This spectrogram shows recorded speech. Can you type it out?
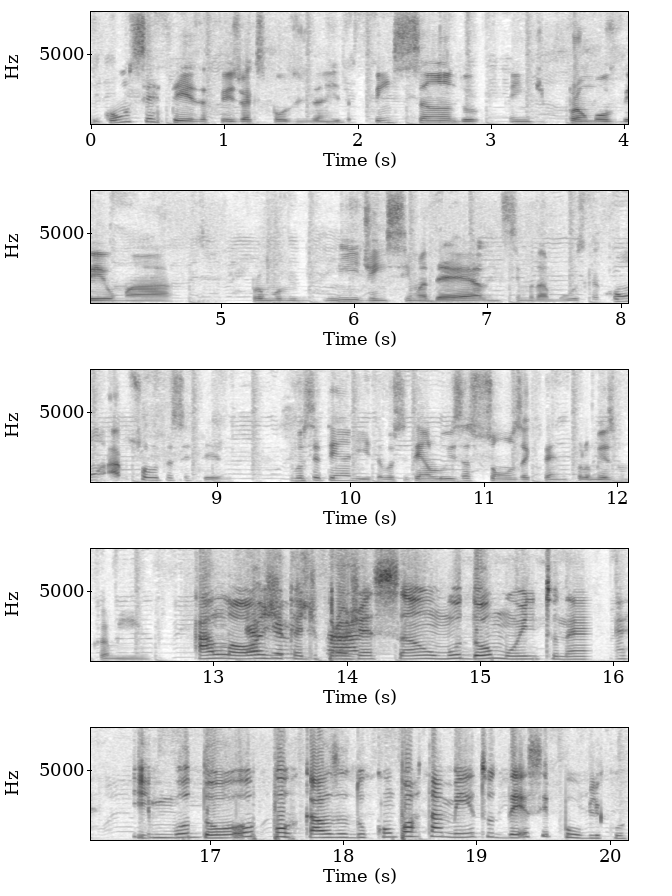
e com certeza fez o Expose de Anitta pensando em promover uma promover mídia em cima dela, em cima da música, com absoluta certeza. Você tem a Anitta, você tem a Luísa Sonza que tá indo pelo mesmo caminho. A lógica é de projeção mudou muito, né? E mudou por causa do comportamento desse público.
